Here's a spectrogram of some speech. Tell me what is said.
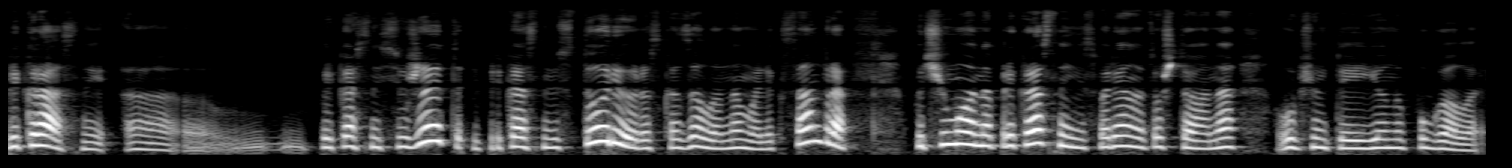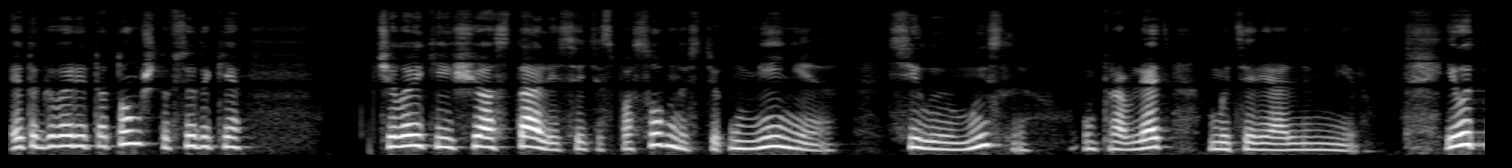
прекрасный, э, прекрасный сюжет и прекрасную историю рассказала нам Александра. Почему она прекрасна, несмотря на то, что она, в общем-то, ее напугала? Это говорит о том, что все-таки в человеке еще остались эти способности, умения, силой мысли управлять материальным миром. И вот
